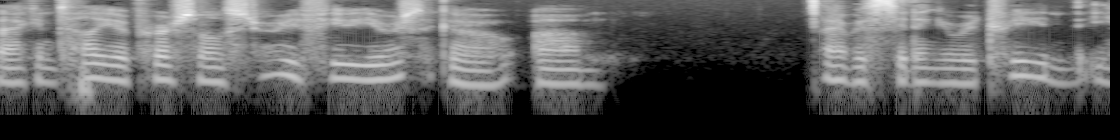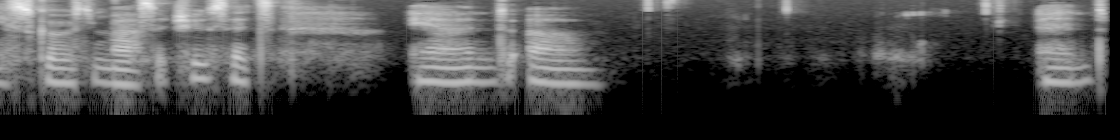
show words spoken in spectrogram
I can tell you a personal story. A few years ago, um, I was sitting in a retreat in the East Coast of Massachusetts, and um, and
